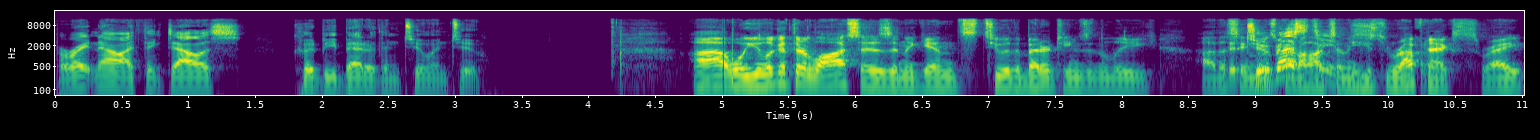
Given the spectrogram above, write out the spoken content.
But right now, I think Dallas could be better than two and two. Uh, well, you look at their losses, and against two of the better teams in the league, uh, the, The St. Louis Battlehawks and the. Houston Roughnecks, right?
